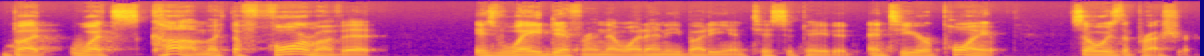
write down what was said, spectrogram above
but what's come, like the form of it, is way different than what anybody anticipated. And to your point, so is the pressure.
